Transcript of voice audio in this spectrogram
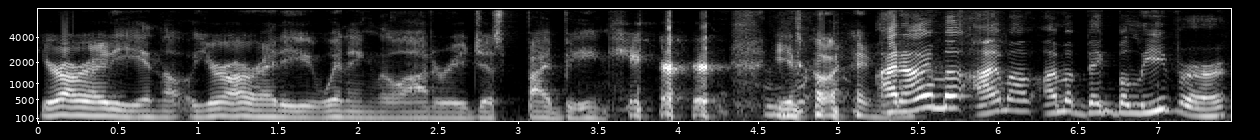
You're already in the. You're already winning the lottery just by being here. you know what I mean? and I'm a, I'm a, I'm a big believer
